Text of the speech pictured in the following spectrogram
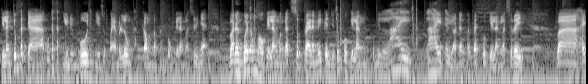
Kỳ lăng chúc tất cả quý khách thật nhiều niềm vui, thật nhiều sức khỏe và luôn thành công đồng hành cùng Kỳ lăng Luxury nhé. Và đừng quên ủng hộ Kỳ lăng bằng cách subscribe đăng ký kênh YouTube của Kỳ lăng cũng như like, like theo dõi trang fanpage của Kỳ lăng Luxury. Và hãy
